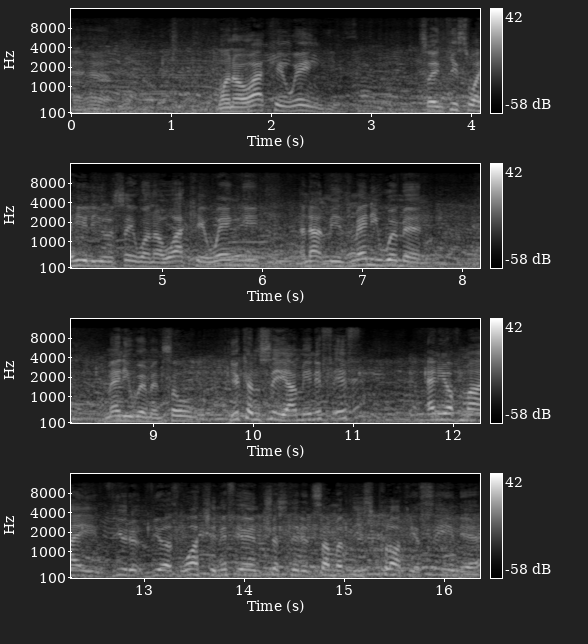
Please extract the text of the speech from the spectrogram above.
Uh-huh. Wanawake wengi. So in Kiswahili you'll say wanawake wengi and that means many women, many women. So you can see, I mean if, if any of my view- viewers watching, if you're interested in some of these cloth you're seeing here,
